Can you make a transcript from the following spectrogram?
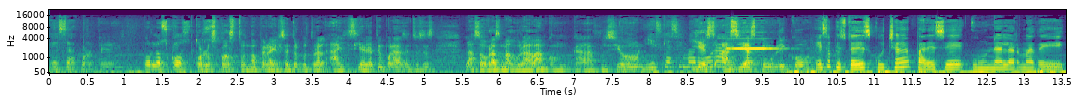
Exacto. porque Por los costos. por los costos, ¿no? Pero ahí el centro cultural, ahí sí había temporadas, entonces las obras maduraban con cada función Y es que así y maduran. es, hacías público. Eso que usted escucha parece una alarma de,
